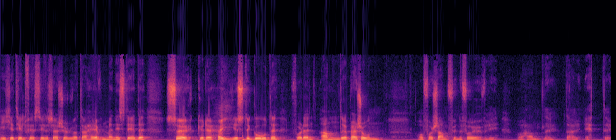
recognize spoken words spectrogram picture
ikke tilfredsstiller seg sjøl ved å ta hevn, men i stedet søker det høyeste gode for den andre personen og for samfunnet for øvrig, og handler deretter.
